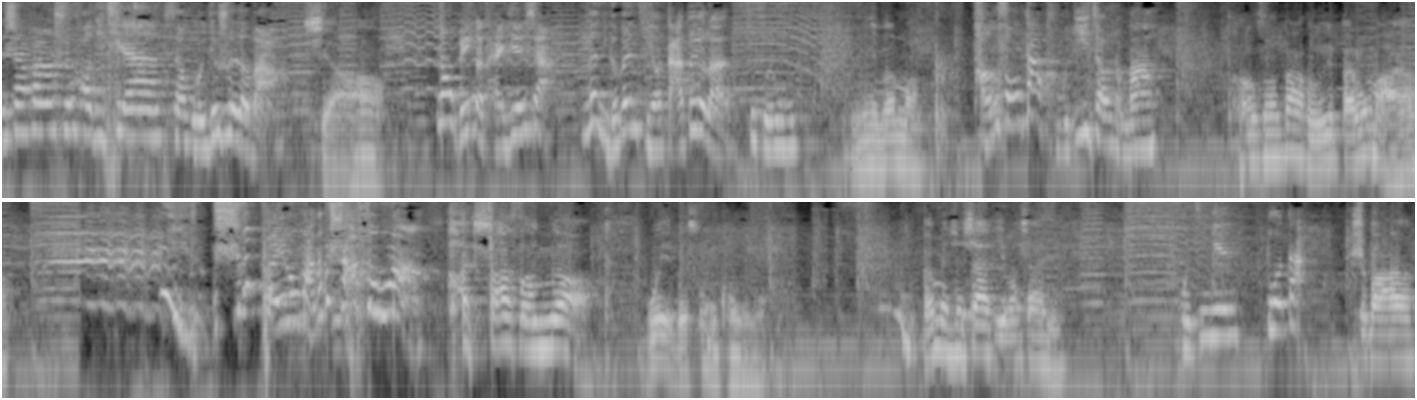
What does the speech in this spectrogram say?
在沙发上睡好几天，想回去睡了吧？想，那我给你个台阶下，问你个问题，要答对了就回屋。你问吗？唐僧大徒弟叫什么？唐僧大徒弟白龙马呀，你什么白龙马，那不沙僧吗？还沙僧啊！我以为孙悟空呢。哎，没事，下一题吧，下一题。我今年多大？十八呀。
